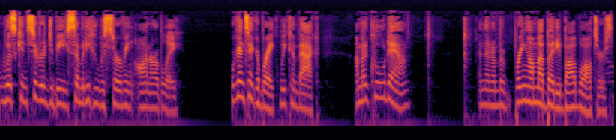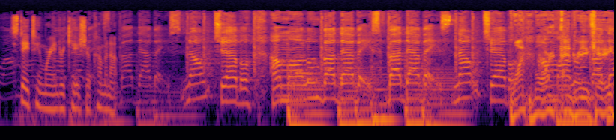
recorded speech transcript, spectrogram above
was considered to be somebody who was serving honorably. We're going to take a break. We come back. I'm going to cool down. And then I'm going to bring on my buddy Bob Walters. Stay tuned. We're Andrea Kaye Show coming up. No trouble. I'm all about that bass, about that bass. No trouble. Want more Andrea Kaye?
